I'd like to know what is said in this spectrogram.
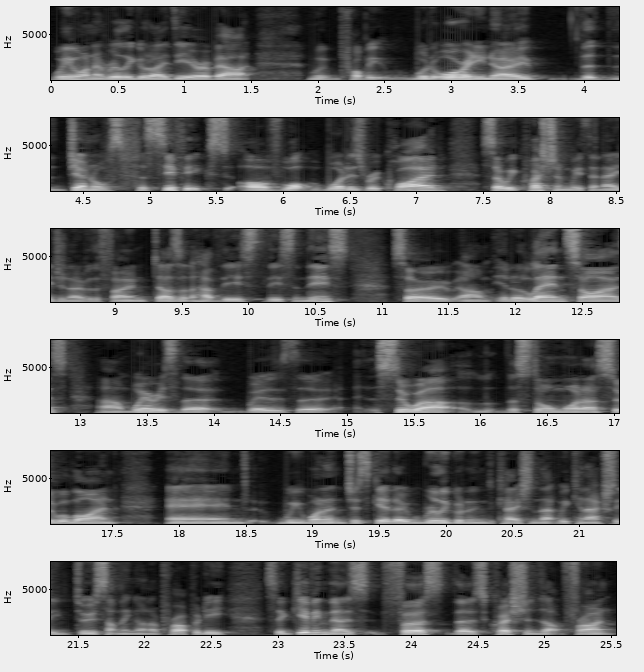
we want a really good idea about we probably would already know the, the, general specifics of what, what is required. So we question with an agent over the phone, does it have this, this, and this? So um, in a land size, um, where is the where is the sewer, the stormwater sewer line, and we want to just get a really good indication that we can actually do something on a property. So giving those first those questions up front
